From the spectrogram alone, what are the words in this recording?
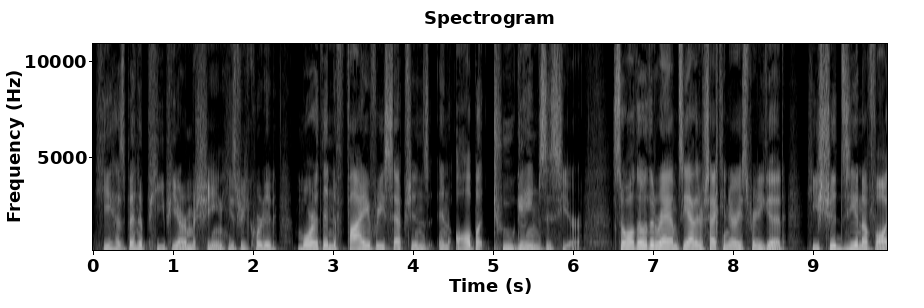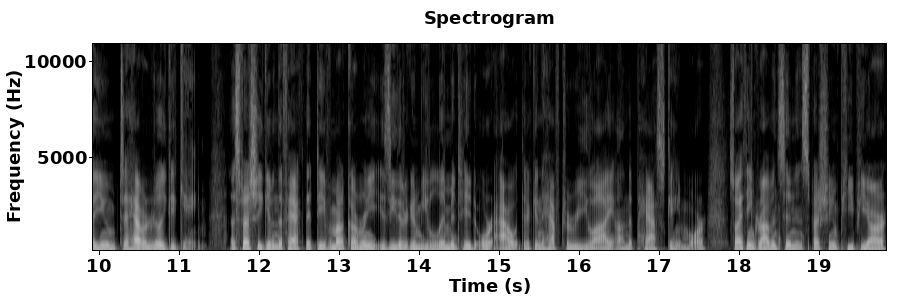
he has been a PPR machine. He's recorded more than five receptions in all but two games this year. So, although the Rams, yeah, their secondary is pretty good, he should see enough volume to have a really good game, especially given the fact that David Montgomery is either going to be limited or out. They're going to have to rely on the pass game more. So, I think Robinson, especially in PPR,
